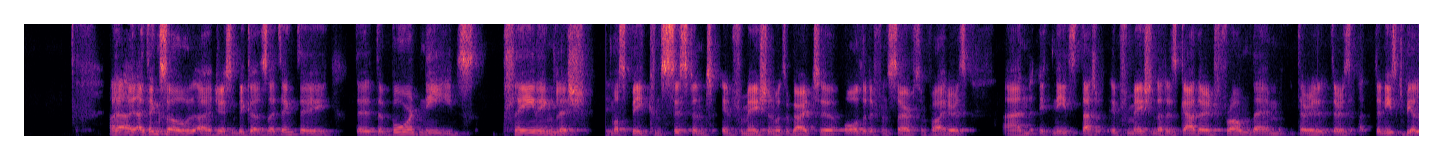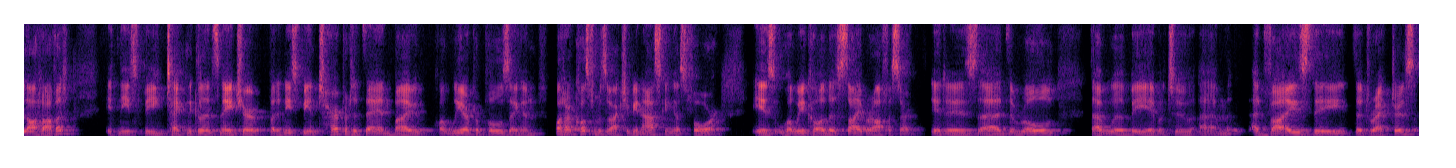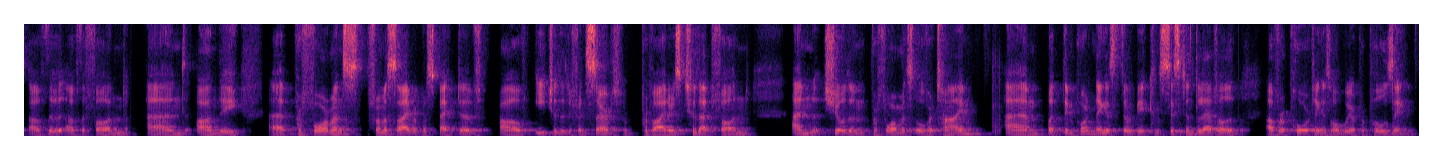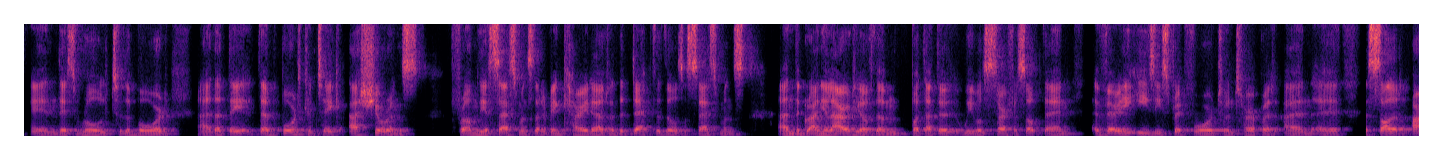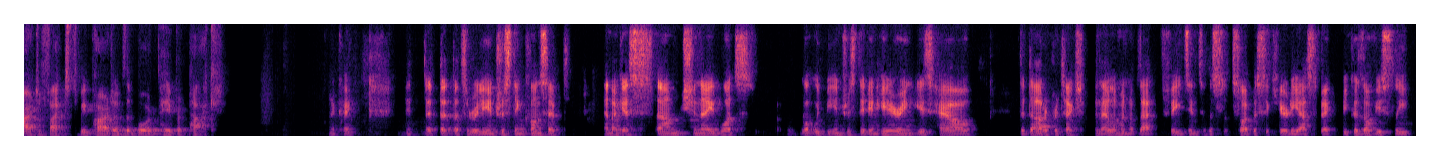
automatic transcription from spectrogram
I, I think so, uh, Jason, because I think the, the the board needs plain English. It must be consistent information with regard to all the different service providers and it needs that information that is gathered from them there there's there needs to be a lot of it. It needs to be technical in its nature but it needs to be interpreted then by what we are proposing and what our customers have actually been asking us for is what we call the cyber officer. It is uh, the role that will be able to um, advise the the directors of the of the fund and on the uh, performance from a cyber perspective of each of the different service providers to that fund and show them performance over time. Um, but the important thing is there will be a consistent level of reporting is what we're proposing in this role to the board uh, that they the board can take assurance from the assessments that are being carried out and the depth of those assessments and the granularity of them, but that the, we will surface up then a very easy, straightforward to interpret and a, a solid artifact to be part of the board paper pack. Okay, that, that, that's a really interesting concept. And I guess, um, Sinead, what's what we'd be interested in hearing is how the data protection element of that feeds into the cybersecurity aspect, because obviously,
